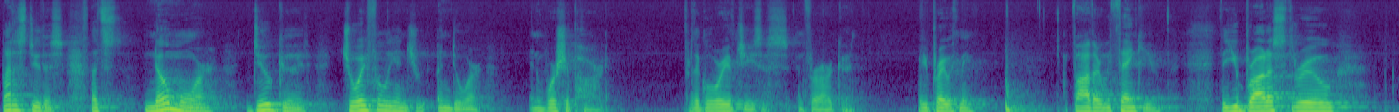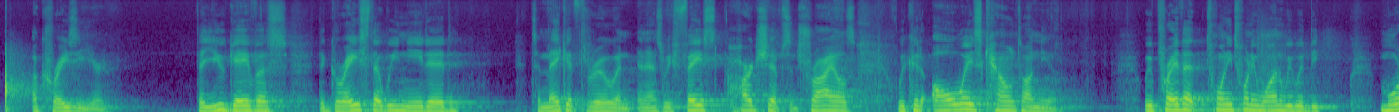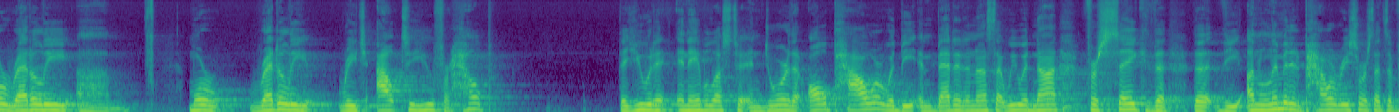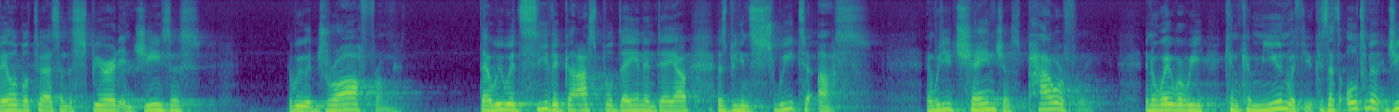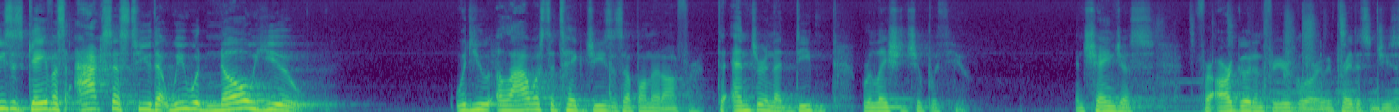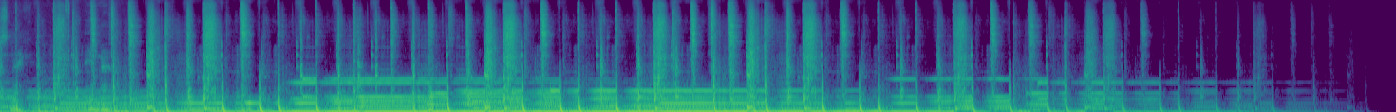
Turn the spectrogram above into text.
Let us do this. Let's know more do good, joyfully endure, and worship hard for the glory of Jesus and for our good. Will you pray with me? Father, we thank you that you brought us through a crazy year, that you gave us the grace that we needed to make it through. And, and as we face hardships and trials, we could always count on you. We pray that 2021 we would be more readily, um, more readily reach out to you for help that you would enable us to endure, that all power would be embedded in us, that we would not forsake the, the, the unlimited power resource that's available to us in the Spirit in Jesus, that we would draw from it, that we would see the gospel day in and day out as being sweet to us. And would you change us powerfully in a way where we can commune with you? Because that's ultimately, Jesus gave us access to you that we would know you would you allow us to take Jesus up on that offer, to enter in that deep relationship with you and change us for our good and for your glory? We pray this in Jesus' name. Amen.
